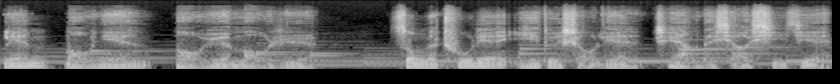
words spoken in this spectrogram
连某年某月某日，送了初恋一对手链这样的小细节，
